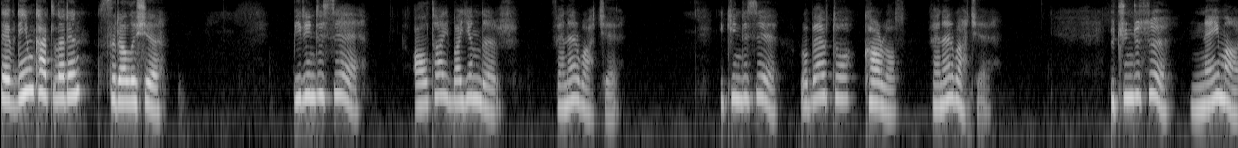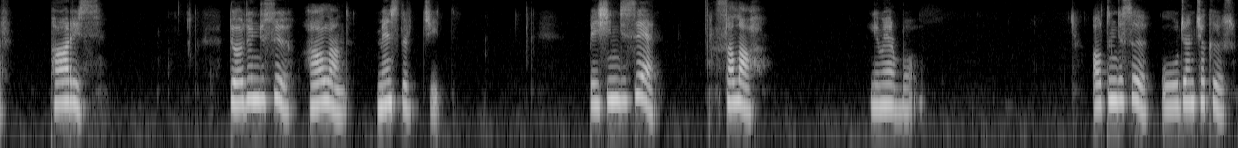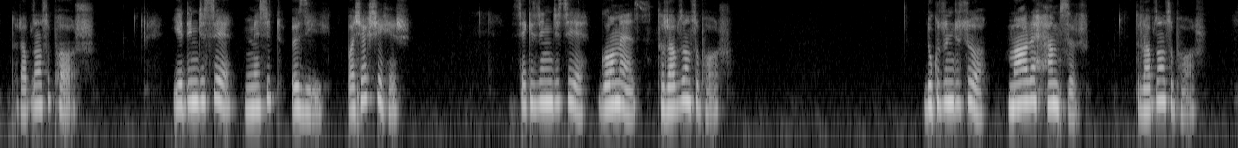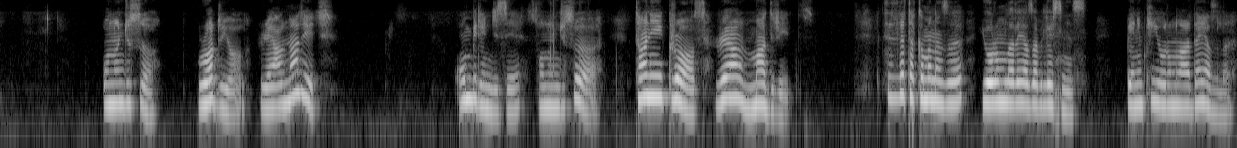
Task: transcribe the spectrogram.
Sevdiğim kartların sıralışı. Birincisi Altay Bayındır Fenerbahçe. İkincisi Roberto Carlos Fenerbahçe. Üçüncüsü Neymar Paris. Dördüncüsü Haaland Manchester. Beşincisi Salah Liverpool. Altıncısı Uğurcan Çakır Trabzonspor. Yedincisi Mesut Özil Başakşehir. Sekizincisi Gomez Trabzonspor. Dokuzuncusu Mare Hamsır Trabzonspor. Onuncusu Rodiol Real Madrid. On birincisi sonuncusu Toni Kroos Real Madrid. Siz de takımınızı yorumlara yazabilirsiniz. Benimki yorumlarda yazılı.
